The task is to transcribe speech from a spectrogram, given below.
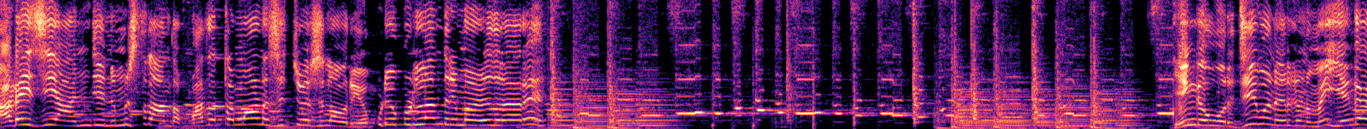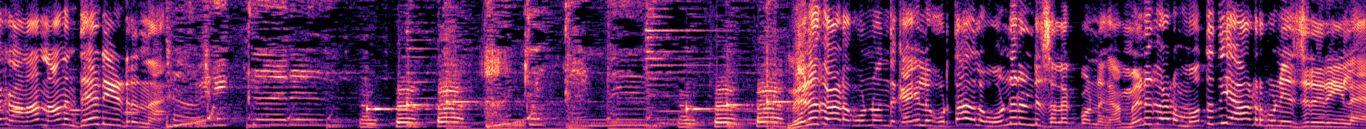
கடைசி அஞ்சு நிமிஷத்துல அந்த பதட்டமான சுச்சுவேஷன்ல அவர் எப்படி எப்படிலாம் தெரியுமா எழுதுறாரு? இங்க ஒரு ஜீவன் இருக்கணுமே எங்க காணா நானும் தேடிட்டு இருந்தேன். மெனு கார்டை கொண்டு வந்து கையில கொடுத்தா அதுல ஒன்னு ரெண்டு செலக்ட் பண்ணுங்க. மெனு கார்டை மொத்தத்தையும் ஆர்டர் பண்ணி வச்சிருக்கீங்களே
